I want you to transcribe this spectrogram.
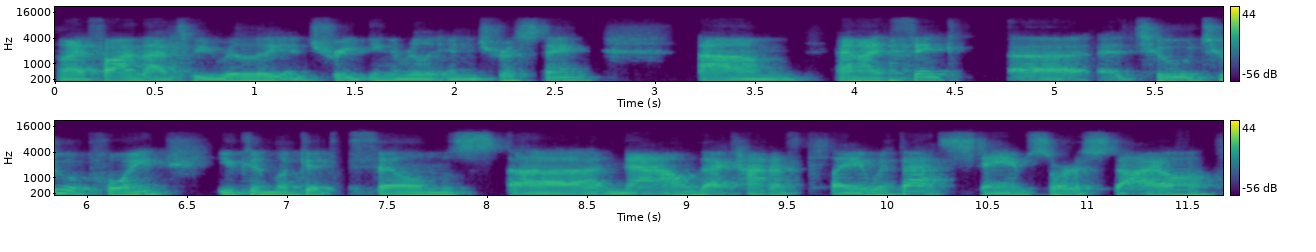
And i find that to be really intriguing and really interesting. Um, and i think uh, to to a point, you can look at films uh, now that kind of play with that same sort of style.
